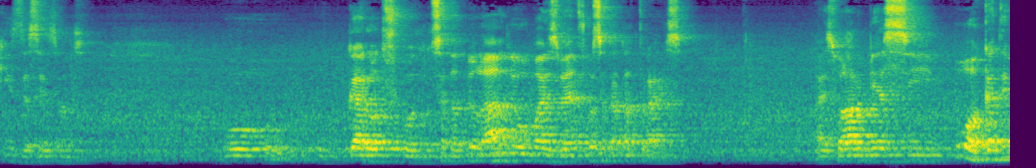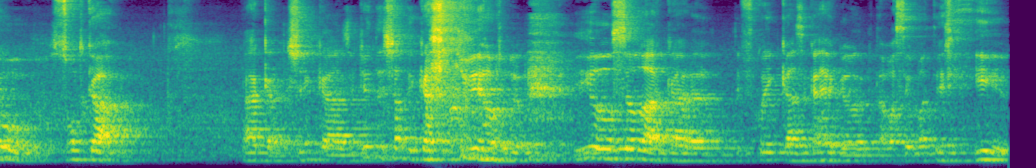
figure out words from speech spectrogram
15, 16 anos. O, o garoto ficou sentado do meu lado e o mais velho ficou sentado atrás. Aí falaram bem assim, pô, cadê o som do carro? Ah, cara, deixei em casa. Eu tinha deixado em casa mesmo. E o celular, cara, ficou em casa carregando, tava sem bateria.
